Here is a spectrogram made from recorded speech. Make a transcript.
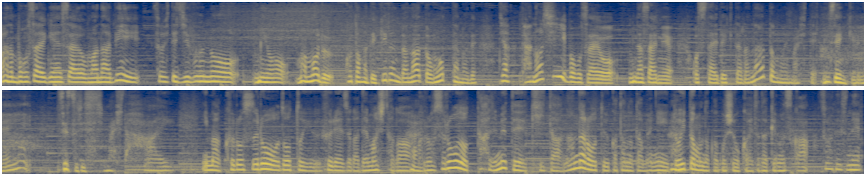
あの防災減災を学びそして自分の身を守ることができるんだなと思ったのでじゃあ楽しい防災を皆さんにお伝えできたらなと思いまして 2009年に設立しました、はい、今クロスロードというフレーズが出ましたが、はい、クロスロードって初めて聞いたなんだろうという方のためにどういったものかご紹介いただけますか、はい、そうですね。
